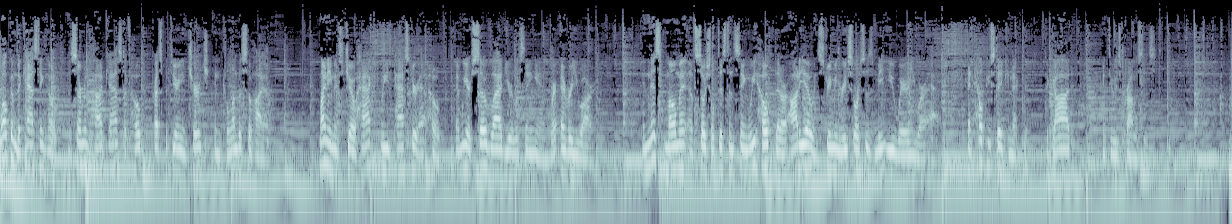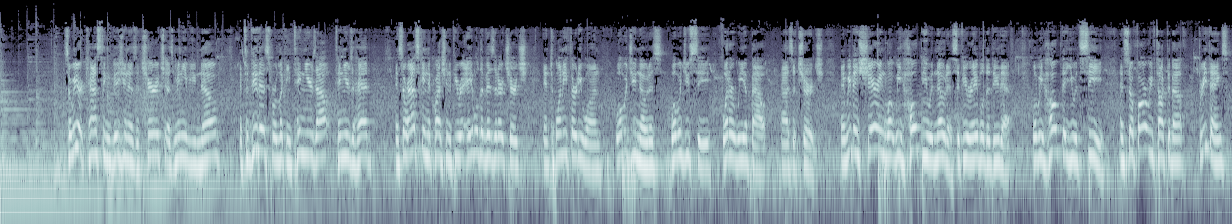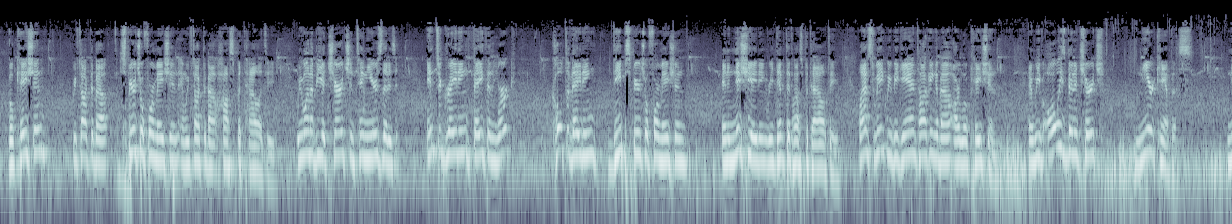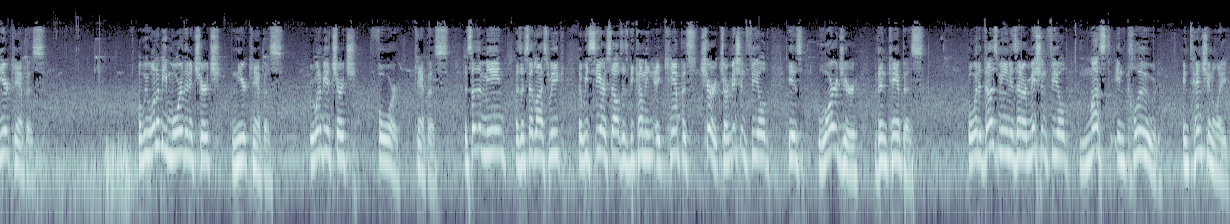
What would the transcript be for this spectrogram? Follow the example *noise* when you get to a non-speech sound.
Welcome to Casting Hope, a sermon podcast of Hope Presbyterian Church in Columbus, Ohio. My name is Joe Hack, lead pastor at Hope, and we are so glad you're listening in wherever you are. In this moment of social distancing, we hope that our audio and streaming resources meet you where you are at and help you stay connected to God and to His promises. So, we are casting vision as a church, as many of you know. And to do this, we're looking 10 years out, 10 years ahead. And so we're asking the question if you were able to visit our church in 2031, what would you notice? What would you see? What are we about as a church? And we've been sharing what we hope you would notice if you were able to do that, what we hope that you would see. And so far, we've talked about three things vocation, we've talked about spiritual formation, and we've talked about hospitality. We want to be a church in 10 years that is integrating faith and work, cultivating deep spiritual formation, and initiating redemptive hospitality. Last week, we began talking about our location, and we've always been a church near campus. Near campus. But we want to be more than a church near campus. We want to be a church for campus. This doesn't mean, as I said last week, that we see ourselves as becoming a campus church. Our mission field is larger than campus. But what it does mean is that our mission field must include intentionally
